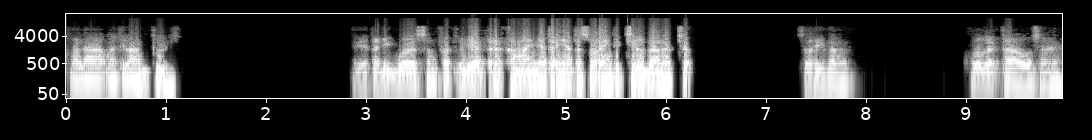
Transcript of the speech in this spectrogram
Malah mati lampu. Ya tadi gue sempat lihat rekamannya ternyata suaranya kecil banget cok. Sorry banget. Gue gak tahu soalnya.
